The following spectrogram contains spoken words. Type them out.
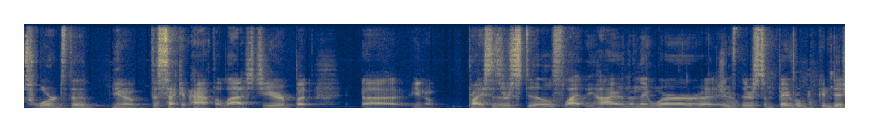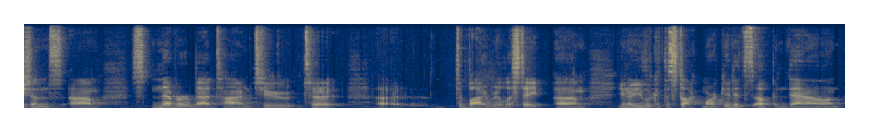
towards the you know the second half of last year, but uh, you know prices are still slightly higher than they were. Uh, sure. There's some favorable conditions. Um, it's never a bad time to to uh, to buy real estate. Um, you know, you look at the stock market; it's up and down.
